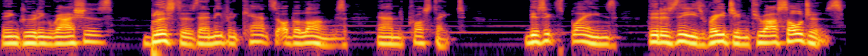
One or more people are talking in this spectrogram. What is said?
including rashes, blisters, and even cancer of the lungs and prostate. This explains the disease raging through our soldiers.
